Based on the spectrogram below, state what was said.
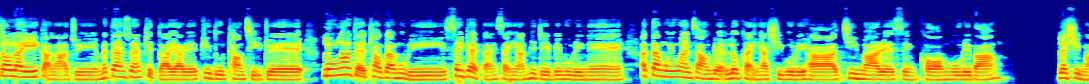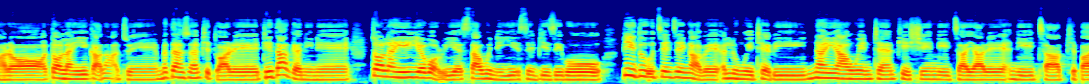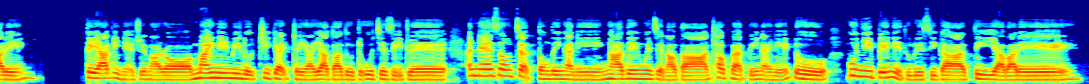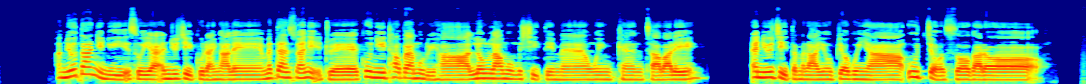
ကြော်လိုက်ရေးကာလအတွင်းမတန်ဆွမ်းဖြစ်သွားရတဲ့ပြည်သူထောင်ချီအတွက်လုံလောက်တဲ့ထောက်ပံ့မှုတွေစိတ်ဓာတ်ပိုင်းဆိုင်ရာမြင့်တင်ပေးမှုတွေနဲ့အသက်မွေးဝမ်းကြောင်းအတွက်အလောက်ခံရရှိဖို့တွေဟာကြီးမားတဲ့စိန်ခေါ်မှုတွေပါ လက်ရှိမှာတော့တော်လန်ရေးကာလအတွင်းမတန်ဆွမ်းဖြစ်သွားတဲ့ဒေသခံတွေနဲ့တော်လန်ရေးရဲဘော်တွေရဲ့စာဝတ်နေရေးအဆင်ပြေစေဖို့ပြည်သူအချင်းချင်းကပဲအလူငွေထည့်ပြီးနိုင်ရဝန်တန်းဖြည့်ရှင်းနေကြရတဲ့အနေအထားဖြစ်ပါတယ်။ကရားပြည်နယ်အတွင်းမှာတော့မိုင်းနေမီလို့ထိခိုက်တရားရသွားသူတဦးချင်းစီအတွက်အ ਨੇ ဆုံးကျပ်3သိန်းကနေ9သိန်းဝန်းကျင်လောက်သာထောက်ပံ့ပေးနိုင်တယ်လို့ကုညီပေးနေသူတွေစီကသိရပါတယ်။ အမျိုးသားညီညွတ်ရေးအစိုးရ NUG ကိုယ်တိုင်ကလည်းမတန်ဆွမ်းနေအတွက်ကုညီထောက်ပံ့မှုတွေဟာလုံလောက်မှုမရှိသေးမှန်ဝန်ခံထားပါတယ်။ NUG သမရာယုံပြောခွင့်ရဦးကျော်စောကတော့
